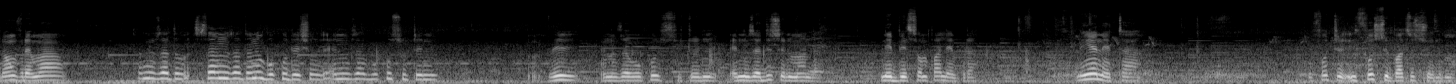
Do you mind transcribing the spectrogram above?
Donc vraiment, ça nous, a, ça nous a donné beaucoup de choses. Elle nous a beaucoup soutenus. Oui, elle nous a beaucoup soutenus. Elle nous a dit seulement là, ne baissons pas les bras. Rien n'est tard. Il faut, il faut se battre seulement.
